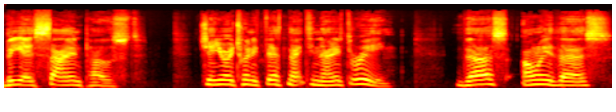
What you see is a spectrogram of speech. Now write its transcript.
be a signpost. January 25th, 1993. Thus, only thus,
